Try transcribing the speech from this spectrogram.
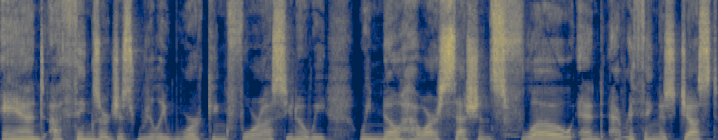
and uh, things are just really working for us. You know, we we know how our sessions flow, and everything is just.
